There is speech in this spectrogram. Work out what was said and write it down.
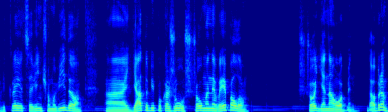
Відкрию це в іншому відео. Я тобі покажу, що в мене випало, що є на обмін. Добре?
